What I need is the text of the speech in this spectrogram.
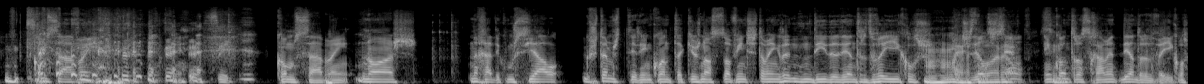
Como sabem, como sabem, nós na rádio comercial gostamos de ter em conta que os nossos ouvintes estão em grande medida dentro de veículos. Muitos esta deles são- encontram-se realmente dentro de veículos.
